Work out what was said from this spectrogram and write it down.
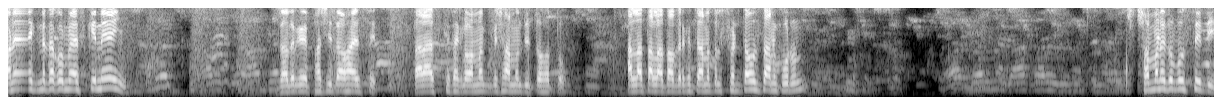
অনেক নেতাকর্মী আজকে নেই। যাদেরকে ফাঁসি দেওয়া হয়েছে, তারা আজকে থাকলে অনেক বেশি আনন্দিত হতো। আল্লাহ তালা তাদেরকে জানাতুল ফেরদাউস দান করুন। সম্মানিত উপস্থিতি,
